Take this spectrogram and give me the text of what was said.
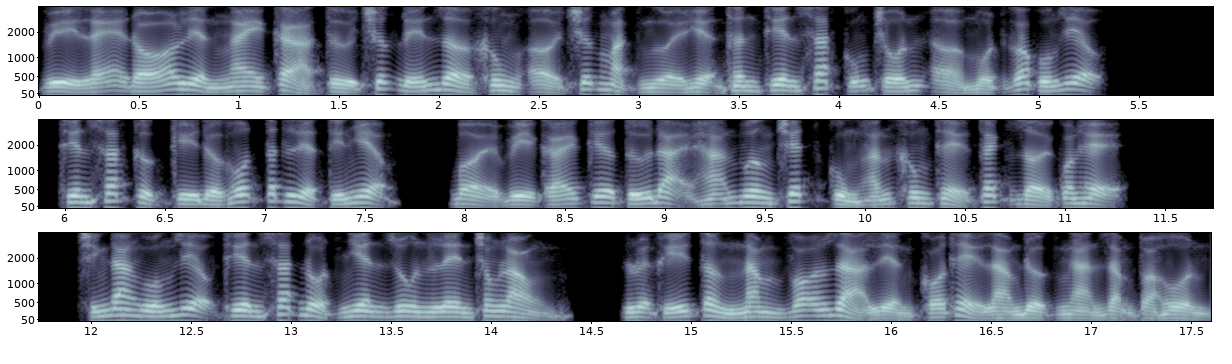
vì lẽ đó liền ngay cả từ trước đến giờ không ở trước mặt người hiện thân thiên sát cũng trốn ở một góc uống rượu. Thiên sát cực kỳ được hốt tất liệt tín nhiệm, bởi vì cái kia tứ đại hãn vương chết cùng hắn không thể tách rời quan hệ. Chính đang uống rượu thiên sát đột nhiên run lên trong lòng, luyện khí tầng 5 võ giả liền có thể làm được ngàn dặm tòa hồn,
